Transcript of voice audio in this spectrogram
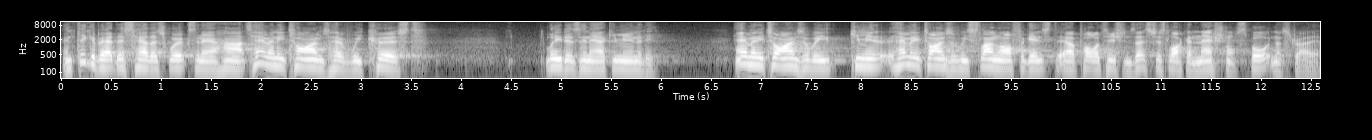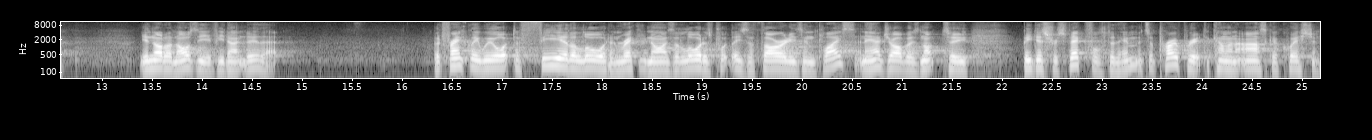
And think about this how this works in our hearts. How many times have we cursed leaders in our community? How many times have we how many times have we slung off against our politicians? That's just like a national sport in Australia. You're not an Aussie if you don't do that. But frankly, we ought to fear the Lord and recognize the Lord has put these authorities in place, and our job is not to be disrespectful to them. It's appropriate to come and ask a question.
